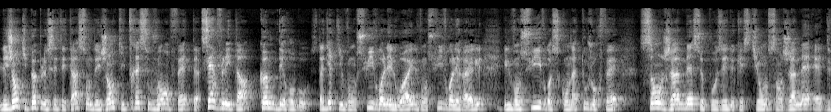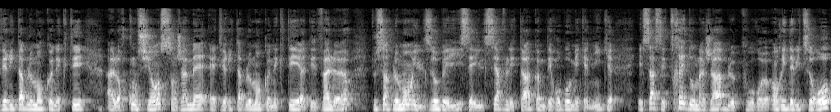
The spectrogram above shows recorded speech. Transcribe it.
les gens qui peuplent cet État sont des gens qui très souvent en fait servent l'État comme des robots. C'est-à-dire qu'ils vont suivre les lois, ils vont suivre les règles, ils vont suivre ce qu'on a toujours fait sans jamais se poser de questions, sans jamais être véritablement connectés à leur conscience, sans jamais être véritablement connectés à des valeurs. Tout simplement, ils obéissent et ils servent l'État comme des robots mécaniques. Et ça, c'est très dommageable pour euh, Henri David Thoreau.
